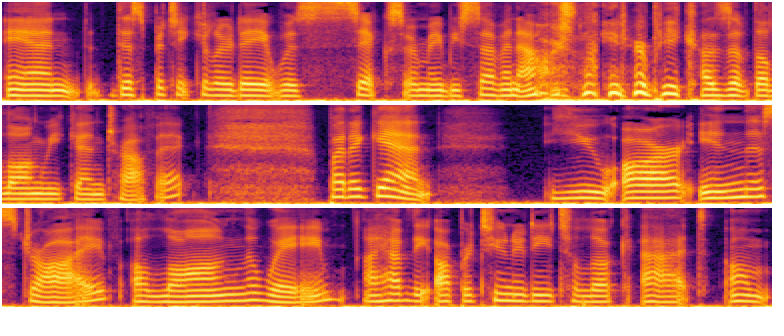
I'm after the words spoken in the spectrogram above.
And this particular day, it was six or maybe seven hours later because of the long weekend traffic. But again, you are in this drive along the way, I have the opportunity to look at, um,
